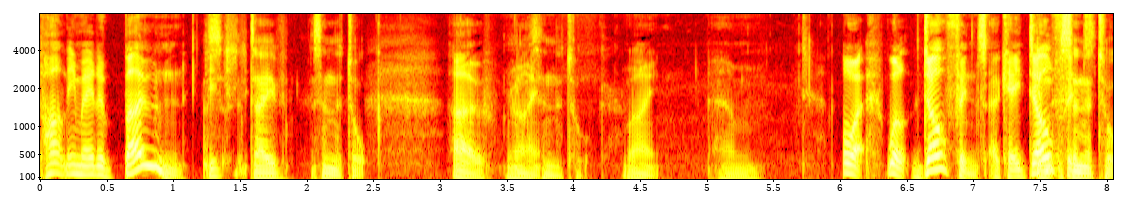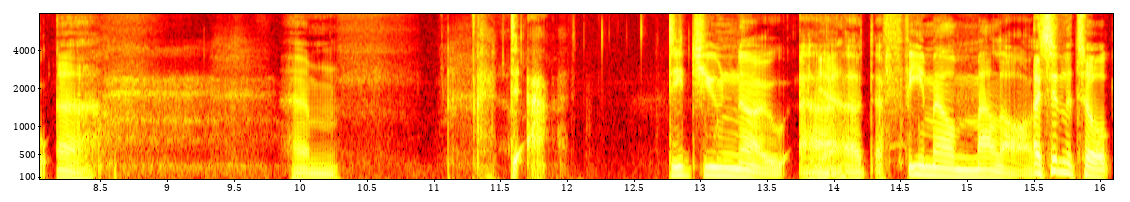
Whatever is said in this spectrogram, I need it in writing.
partly made of bone. Did It's- Dave, it's in the talk. Oh, right, It's in the talk. right. Um, oh, well, dolphins. Okay, dolphins. It's in the talk. Um, D- uh, did you know uh, Yeah. a, a female mallard? it's in the talk.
